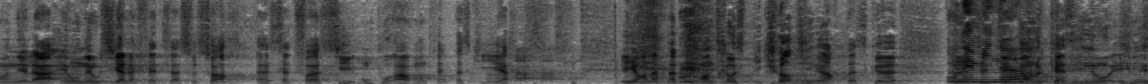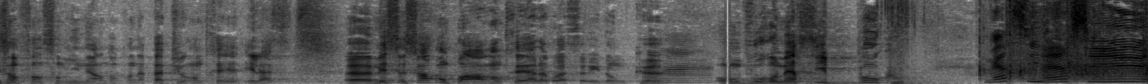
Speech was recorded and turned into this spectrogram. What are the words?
on est là. Et on est aussi à la fête là ce soir. Euh, cette fois-ci, on pourra rentrer parce qu'hier. Et on n'a pas pu rentrer au speaker dinner parce que euh, On est c'était mineurs. dans le casino et mes enfants sont mineurs, donc on n'a pas pu rentrer, hélas. Euh, mais ce soir, on pourra rentrer à la brasserie. Donc, euh, on vous remercie beaucoup. merci. Merci.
